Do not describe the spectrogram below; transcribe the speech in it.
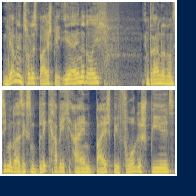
Und wir haben ein tolles Beispiel. Ihr erinnert euch, im 337. Blick habe ich ein Beispiel vorgespielt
